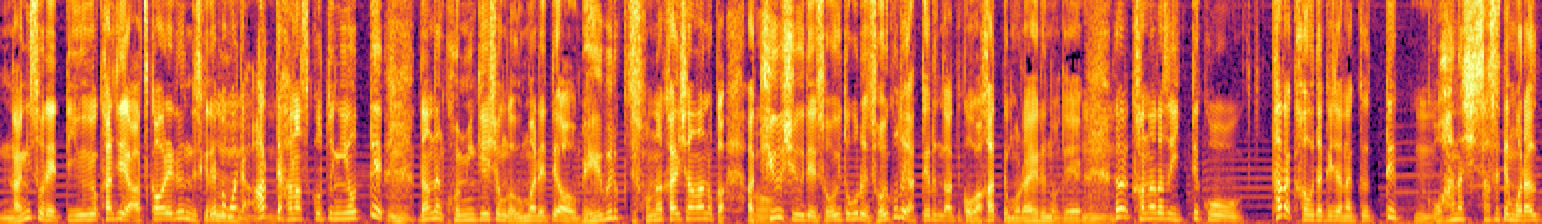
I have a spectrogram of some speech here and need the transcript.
何それっていう感じで扱われるんですけどやっぱこうやって会って話すことによって、ん。だんだんコミュニケーションが生まれてあベイブルックってそんな会社なのかあうん。九州でそういうところでそういうことやってるんだってこう分かってもらえるので、うん。だから必ず行ってこうただ買うだけじゃなくってうん。お話しさせてもらう、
